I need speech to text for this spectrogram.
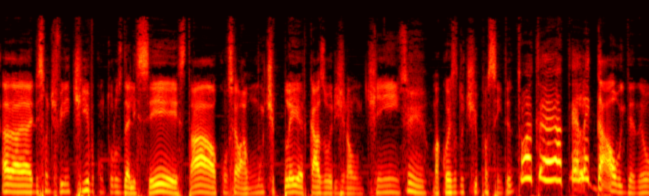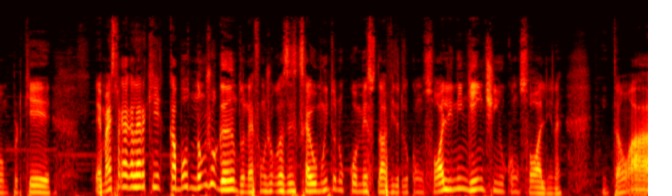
a edição definitiva com todos os DLCs tal, com, sei lá, um multiplayer caso o original não tinha. Sim. Uma coisa do tipo assim. Então até, até é legal, entendeu? Porque é mais pra galera que acabou não jogando, né? Foi um jogo às vezes que saiu muito no começo da vida do console e ninguém tinha o console, né? Então a-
